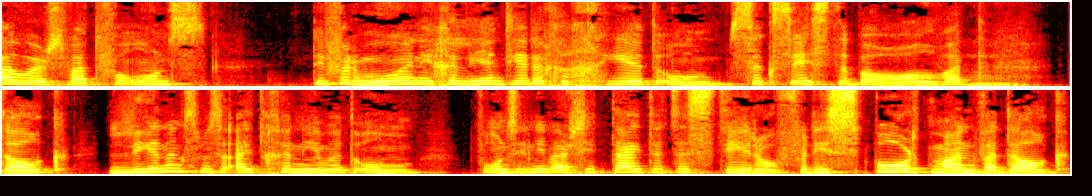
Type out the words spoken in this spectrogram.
ouers wat vir ons die vermoë en die geleenthede gegee het om sukses te behaal wat hmm. Dalk lenings moes uitgeneem het om vir ons universiteite te stuur of vir die sportman wat dalk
